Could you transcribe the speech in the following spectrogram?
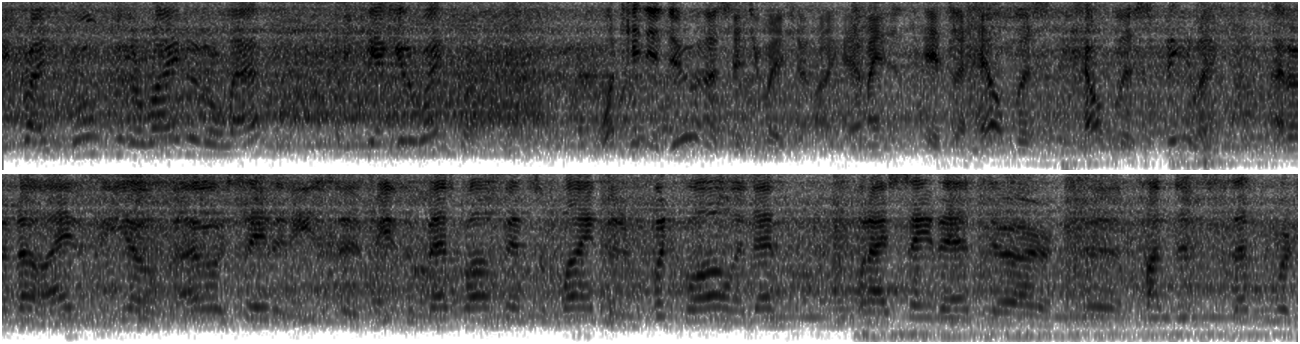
he's tries to move to the right or the left, and he can't get away from it. What can you do in a situation like that? I mean, it's, it's a helpless, helpless feeling. I don't know. I, you know, I always say that he's the, he's the best offensive lineman in football, and then when I say that, there are uh, pundits. Is that the word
